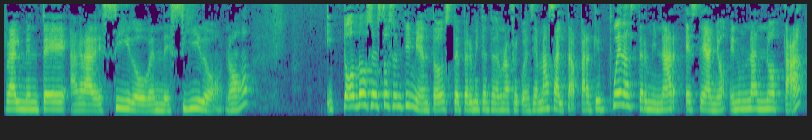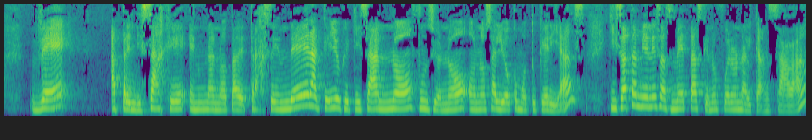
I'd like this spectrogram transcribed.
realmente agradecido, bendecido, ¿no? Y todos estos sentimientos te permiten tener una frecuencia más alta para que puedas terminar este año en una nota de aprendizaje, en una nota de trascender aquello que quizá no funcionó o no salió como tú querías, quizá también esas metas que no fueron alcanzadas,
